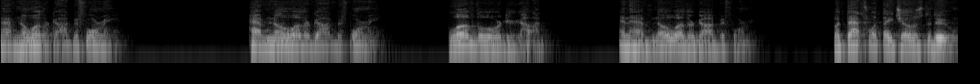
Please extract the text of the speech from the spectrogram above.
To have no other God before me. Have no other God before me. Love the Lord your God and have no other God before me. But that's what they chose to do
